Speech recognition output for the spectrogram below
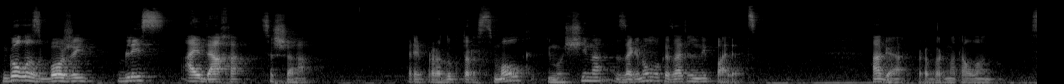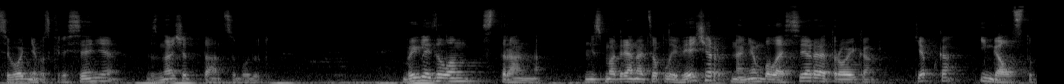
«Голос Божий», близ Айдаха, США. Репродуктор смолк, и мужчина загнул указательный палец. «Ага», – пробормотал он, – «сегодня воскресенье, значит танцы будут». Выглядел он странно. Несмотря на теплый вечер, на нем была серая тройка, кепка и галстук.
